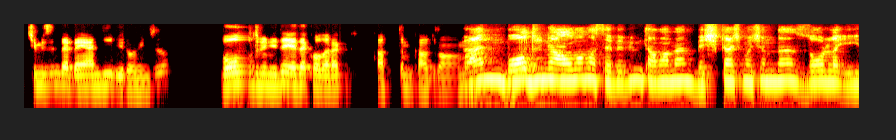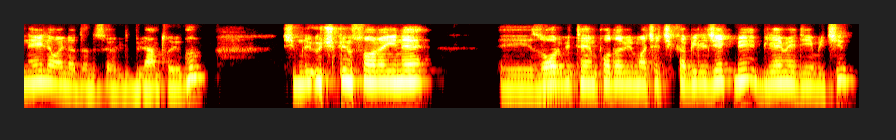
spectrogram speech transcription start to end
ikimizin de beğendiği bir oyuncu. Boldrin'i de yedek olarak kattım kadroma. Ben Boldrin'i almama sebebim tamamen Beşiktaş maçında zorla iğneyle oynadığını söyledi Bülent Uygun. Şimdi 3 gün sonra yine e, zor bir tempoda bir maça çıkabilecek mi bilemediğim için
